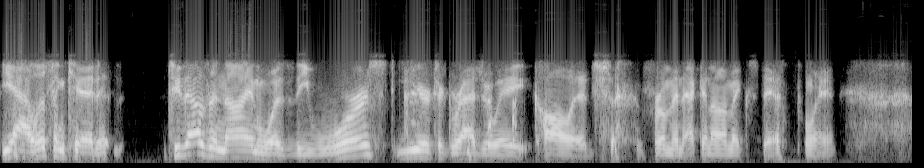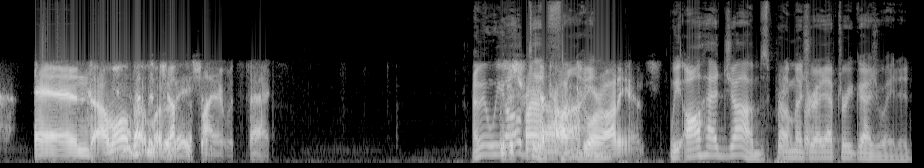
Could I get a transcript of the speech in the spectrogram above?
Yeah, listen, kid. 2009 was the worst year to graduate college from an economic standpoint. And I'm all You have about to motivation. justify it with facts. I mean, we We're all just trying did to talk fine. to our audience. We all had jobs pretty Oh, much sorry. right after we graduated.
